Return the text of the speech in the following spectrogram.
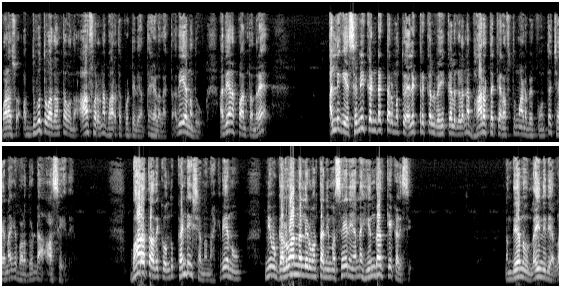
ಭಾಳ ಸು ಅದ್ಭುತವಾದಂಥ ಒಂದು ಆಫರನ್ನು ಭಾರತ ಕೊಟ್ಟಿದೆ ಅಂತ ಹೇಳಲಾಗ್ತದೆ. ಅದೇನದು? ಅದೇನಪ್ಪ ಅಂತಂದರೆ ಅಲ್ಲಿಗೆ ಸೆಮಿ ಕಂಡಕ್ಟರ್ ಮತ್ತು ಎಲೆಕ್ಟ್ರಿಕಲ್ ವೆಹಿಕಲ್ಗಳನ್ನು ಭಾರತಕ್ಕೆ ರಫ್ತು ಮಾಡಬೇಕು ಅಂತ ಚೈನಾಗೆ ಭಾಳ ದೊಡ್ಡ ಆಸೆ ಇದೆ. ಭಾರತ ಅದಕ್ಕೆ ಒಂದು ಕಂಡೀಷನನ್ನು ಹಾಕಿದೆ. ಏನು? ನೀವು ಗಲ್ವಾನ್ನಲ್ಲಿರುವಂಥ ನಿಮ್ಮ ಸೇನೆಯನ್ನು ಹಿಂದಕ್ಕೆ ಕಳಿಸಿ. ನಮ್ಮದೇನು ಲೈನ್ ಇದೆಯಲ್ಲ?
